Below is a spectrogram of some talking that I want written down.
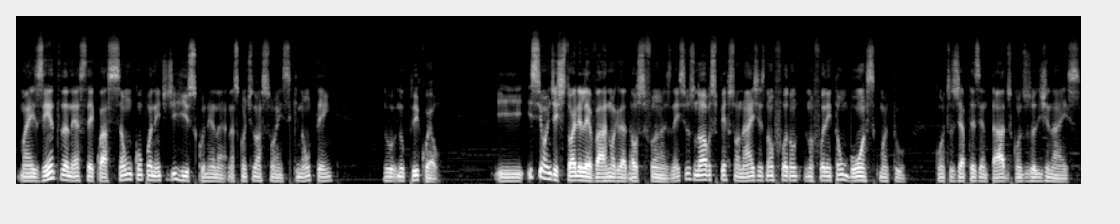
mas entra nessa equação um componente de risco né, na, nas continuações, que não tem no, no prequel. E, e, se onde a história levar não agradar os fãs? Né? E se os novos personagens não, foram, não forem tão bons quanto, quanto os já apresentados, quanto os originais?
